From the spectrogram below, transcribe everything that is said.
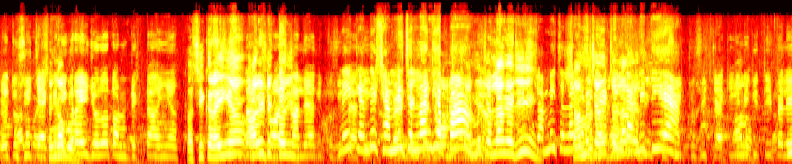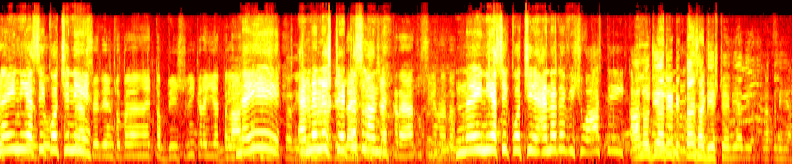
ਇਹ ਤੁਸੀਂ ਚੈੱਕ ਨਹੀਂ ਕਰਾਈ ਜਦੋਂ ਤੁਹਾਨੂੰ ਟਿਕਟਾਂ ਆਈਆਂ? ਅਸੀਂ ਕਰਾਈਆਂ ਆ ਰਹੀ ਟਿਕਟਾਂ ਜੀ ਕਰ ਲਿਆ ਕਿ ਤੁਸੀਂ ਨਹੀਂ ਕਹਿੰਦੇ ਸ਼ਾਮੀ ਚੱਲਾਂਗੇ ਆਪਾਂ। ਸ਼ਾਮੀ ਚੱਲਾਂਗੇ ਜੀ। ਸ਼ਾਮੀ ਸ਼ਾਮੀ ਚੱਲਾਂਗੇ। ਚੱਲ- ਚੈਕਿੰਗ ਕਰ ਲਿੱਤੀ ਹੈ। ਤੁਸੀਂ ਚੈਕਿੰਗ ਨਹੀਂ ਕੀਤੀ ਪਹਿਲੇ। ਨਹੀਂ ਨਹੀਂ ਅਸੀਂ ਕੁਝ ਨਹੀਂ। ਪੈਸੇ ਦੇਣ ਤੋਂ ਪਹਿਲਾਂ ਇਹਨਾਂ ਦੀ ਤਬਦੀਸ਼ ਨਹੀਂ ਕਰਾਈ ਹੈ ਤਲਾਸ਼ ਨਹੀਂ ਇਹਨਾਂ ਨੇ ਸਟੇਟਸ ਲਾਂਦੇ ਚੈੱਕ ਕਰਾਇਆ ਤੁਸੀਂ ਇਹਨਾਂ ਦਾ? ਨਹੀਂ ਨਹੀਂ ਅਸੀਂ ਕੁਝ ਇਹਨਾਂ ਦੇ ਵਿਸ਼ਵਾਸ ਤੇ ਹੀ ਆ ਲਓ ਜੀ ਆ ਰਹੀ ਟਿਕਟਾਂ ਸਾਡੀ ਆਸਟ੍ਰੇਲੀਆ ਦੀ ਨਕਲੀਆਂ।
